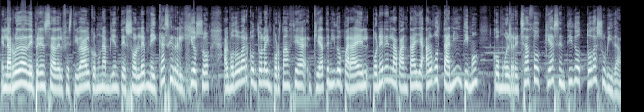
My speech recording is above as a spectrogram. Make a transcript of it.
En la rueda de prensa del festival, con un ambiente solemne y casi religioso, Almodóvar contó la importancia que ha tenido para él poner en la pantalla algo tan íntimo como el rechazo que ha sentido toda su vida.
